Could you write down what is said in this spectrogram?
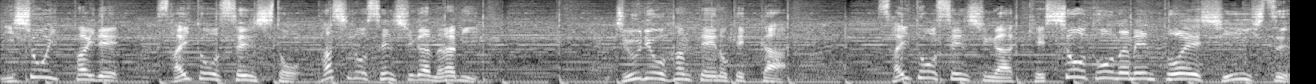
2勝1敗で斉藤選手と田代選手が並び重量判定の結果斉藤選手が決勝トーナメントへ進出。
